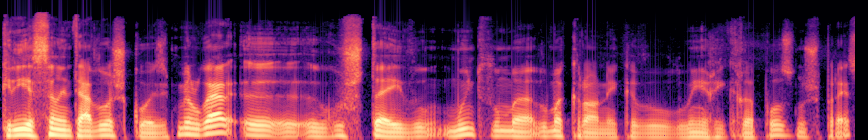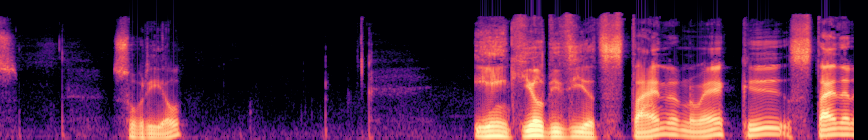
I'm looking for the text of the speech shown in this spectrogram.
queria salientar duas coisas. Em primeiro lugar, uh, gostei do, muito de uma, de uma crónica do, do Henrique Raposo no Expresso sobre ele e em que ele dizia de Steiner, não é? Que Steiner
